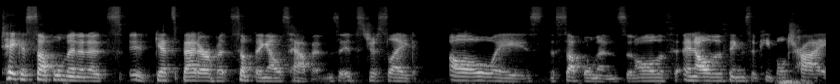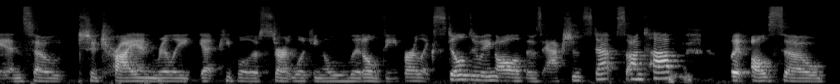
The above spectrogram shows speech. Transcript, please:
take a supplement and it's it gets better, but something else happens. It's just like always the supplements and all the th- and all the things that people try and so to try and really get people to start looking a little deeper like still doing all of those action steps on top mm-hmm. but also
